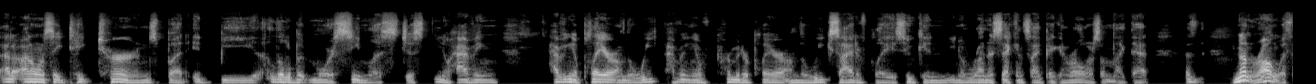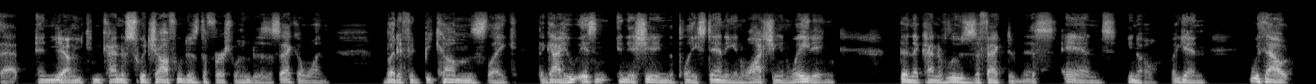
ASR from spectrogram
I don't, I don't want to say take turns, but it'd be a little bit more seamless. Just you know having having a player on the weak, having a perimeter player on the weak side of plays who can, you know, run a second side pick and roll or something like that. There's nothing wrong with that. And, you yeah. know, you can kind of switch off who does the first one, who does the second one. But if it becomes like the guy who isn't initiating the play, standing and watching and waiting, then that kind of loses effectiveness. And, you know, again, without,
